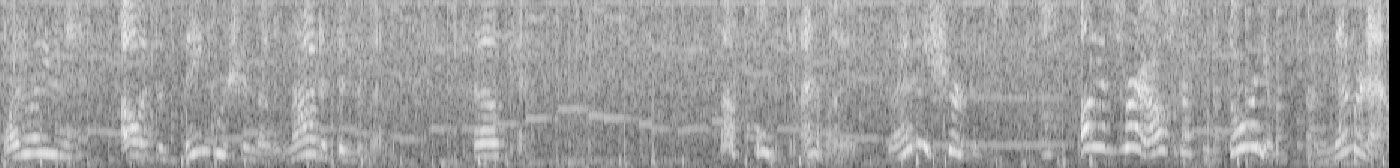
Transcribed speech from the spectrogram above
Why do I even have... Oh, it's a Vanquisher medal, not a Defender medal. Okay. Oh, cool dynamite. Shurikens? Oh, that's right. I also got some thorium. I remember now.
